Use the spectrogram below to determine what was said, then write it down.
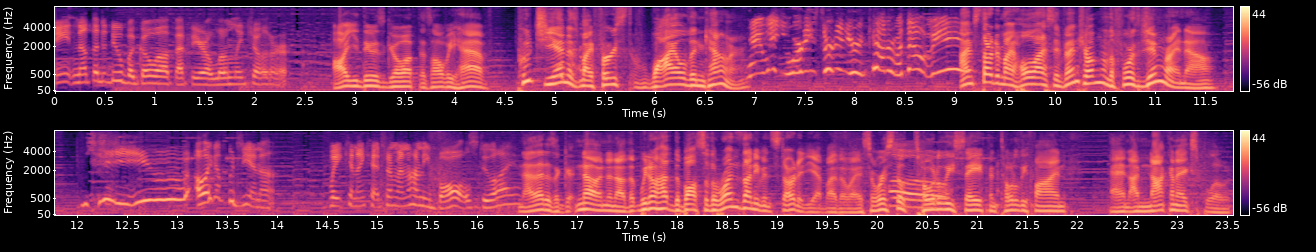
Ain't nothing to do but go up after you're a lonely shoulder. All you do is go up. That's all we have. Puchien is my first wild encounter. Wait, wait, you already started your encounter without me? I'm starting my whole ass adventure. I'm on the fourth gym right now. you. Oh, I got Poochyena. Wait, can I catch him? I don't have any balls, do I? Now that is a good. No, no, no. We don't have the ball, so the run's not even started yet. By the way, so we're still Oh. totally safe and totally fine. And I'm not gonna explode.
